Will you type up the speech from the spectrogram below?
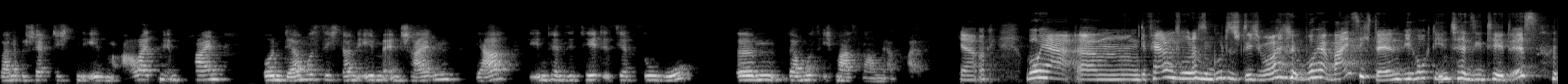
seine Beschäftigten eben arbeiten im Freien. Und der muss sich dann eben entscheiden, ja, die Intensität ist jetzt so hoch, ähm, da muss ich Maßnahmen ergreifen. Ja, okay. Woher, ähm, Gefährdungsmodus ist ein gutes Stichwort. Woher weiß ich denn, wie hoch die Intensität ist?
